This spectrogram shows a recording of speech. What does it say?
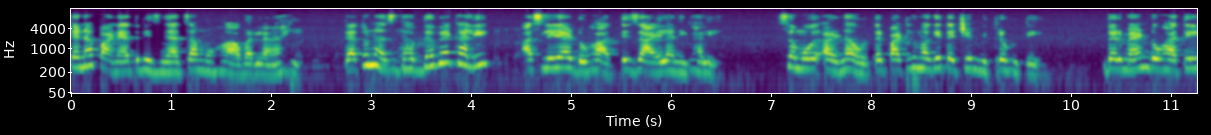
त्यांना पाण्यात भिजण्याचा मोह आवरला नाही. त्यातूनच धबधब्याखाली असलेल्या डोहात ते जायला निघाले. समोर अर्णव तर पाठीमागे त्याचे मित्र होते. दरम्यान डोहातील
